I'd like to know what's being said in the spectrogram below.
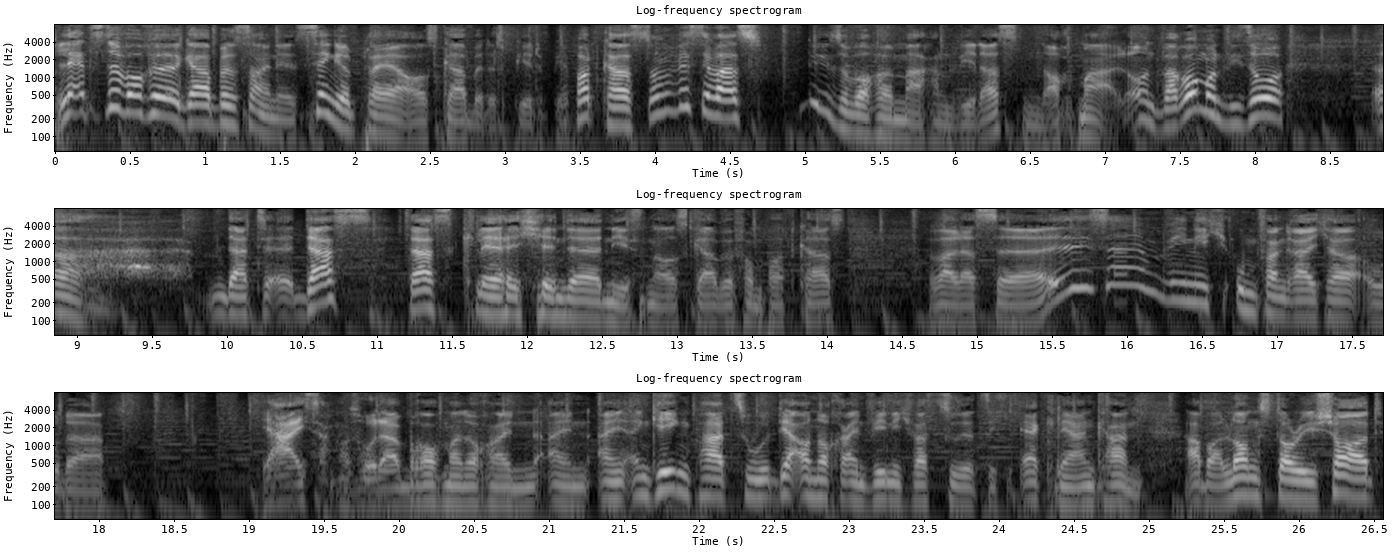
Letzte Woche gab es eine Singleplayer-Ausgabe des Peer-to-Peer-Podcasts und wisst ihr was? Diese Woche machen wir das nochmal. Und warum und wieso? Ah, das, das, das kläre ich in der nächsten Ausgabe vom Podcast, weil das äh, ist ein wenig umfangreicher oder ja, ich sag mal so, da braucht man noch ein, ein, ein, ein Gegenpart zu, der auch noch ein wenig was zusätzlich erklären kann. Aber long story short,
